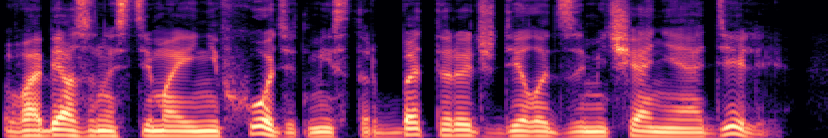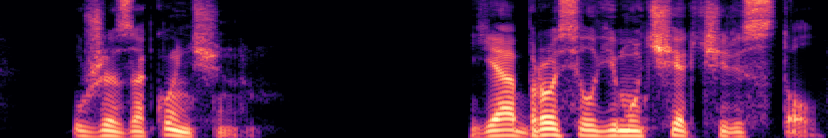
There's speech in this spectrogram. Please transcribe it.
В обязанности мои не входит, мистер Беттеридж, делать замечания о деле, уже законченном. Я бросил ему чек через стол.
